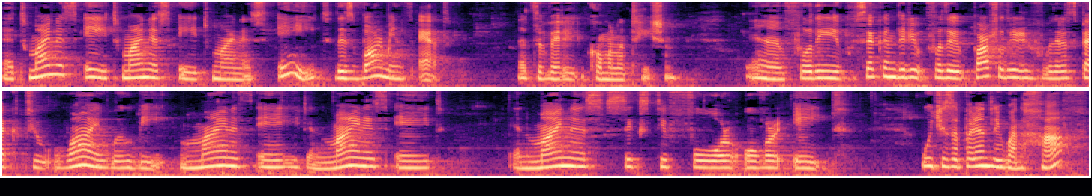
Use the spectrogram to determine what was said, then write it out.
at minus 8, minus 8, minus 8, this bar means at. That's a very common notation. Uh, for the second for the partial derivative with respect to y will be minus 8 and minus 8 and minus 64 over 8, which is apparently 1 half.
